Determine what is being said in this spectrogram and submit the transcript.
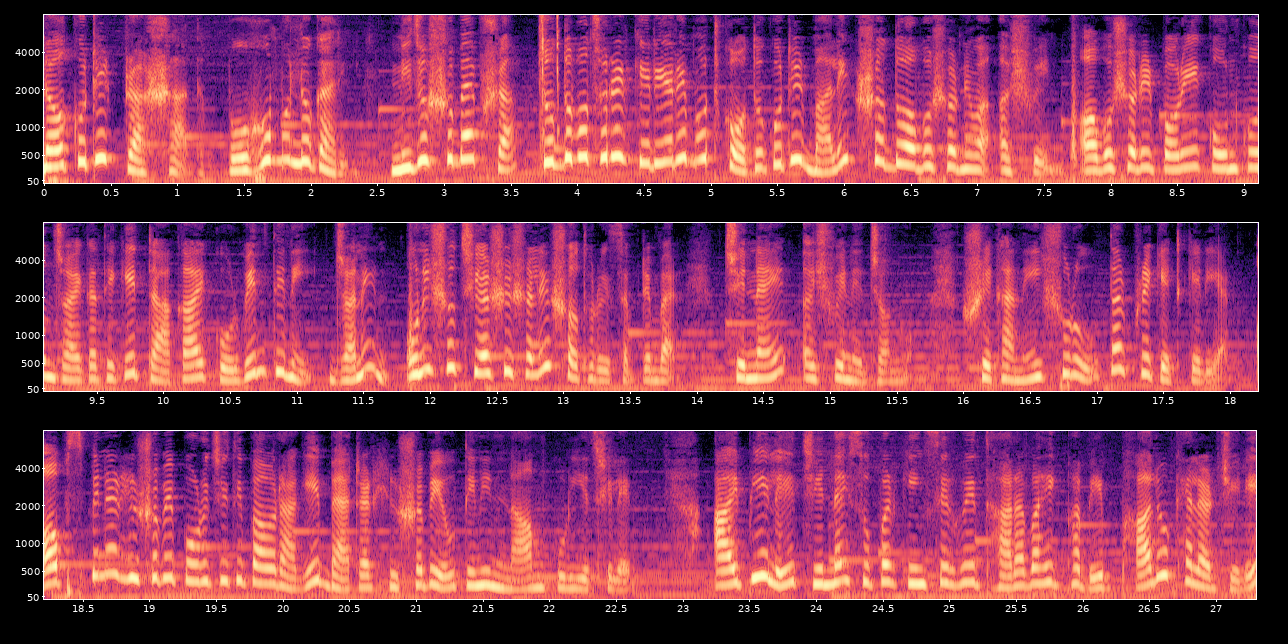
নকটির প্রাসাদ, বহুমূল্য গাড়ি, নিজস্ব ব্যবসা, চোদ্দ বছরের কেরিয়ারে মোট কত কোটির মালিক সদ্য অবসর নেওয়া অশ্বিন? অবসরের পরে কোন কোন জায়গা থেকে টাকায় করবেন তিনি জানেন? উনিশশো ছিয়াশি সালের সতেরোই সেপ্টেম্বর, চেন্নাইয়ে অশ্বিনের জন্ম। সেখানেই শুরু তার ক্রিকেট কেরিয়ার অফ স্পিনার হিসেবে পরিচিতি পাওয়ার আগে ব্যাটার হিসেবেও তিনি নাম কুড়িয়েছিলেন। আইপিএলে চেন্নাই সুপার কিংসের হয়ে ধারাবাহিকভাবে ভালো খেলার জেরে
